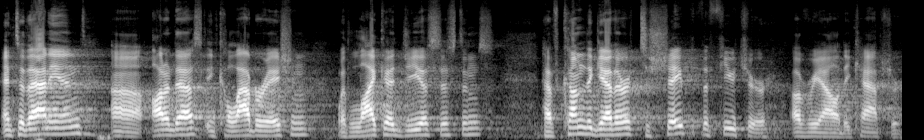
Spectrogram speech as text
And to that end, uh, Autodesk, in collaboration with Leica Geosystems, have come together to shape the future of reality capture.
